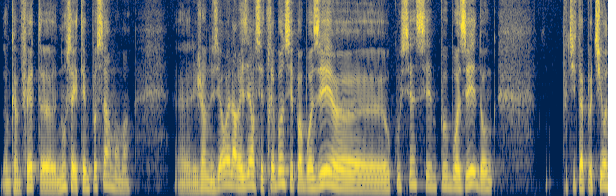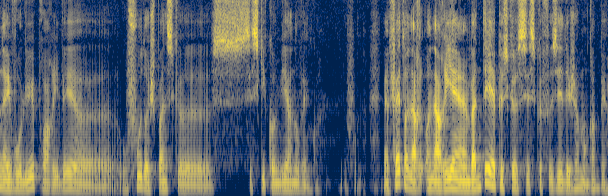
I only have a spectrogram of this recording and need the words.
Donc en fait, nous, ça a été un peu ça à un moment. les gens nous disaient ouais la réserve c'est très bon, c'est pas boisé. au Coussin c'est un peu boisé, donc petit à petit on a évolué pour arriver au foudre. Je pense que c'est ce qui convient à nos vins en fait on n'a rien inventé hein, puisque c'est ce que faisait déjà mon grand-père.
